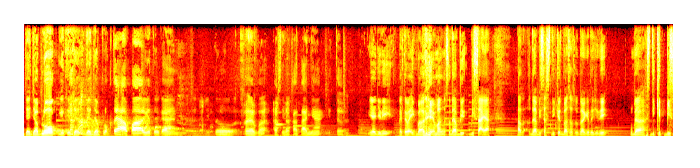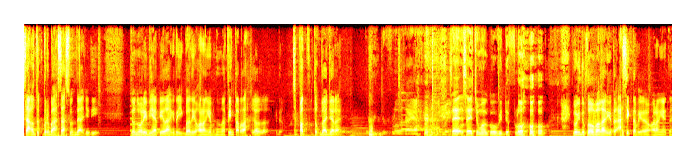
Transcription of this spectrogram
jajablok gitu, Ja- jajablok teh apa gitu kan. Gitu. Eh, pasti bakal tanya gitu. ya jadi btw Iqbal emang sudah bi- bisa ya udah bisa sedikit bahasa Sunda gitu jadi udah sedikit bisa untuk berbahasa Sunda jadi don't worry be happy lah gitu. Iqbal ini orangnya benar-benar pintar lah gitu. cepat untuk belajar. Saya. Saya cuma go with the flow. go in the flow banget gitu. Asik tapi orangnya itu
